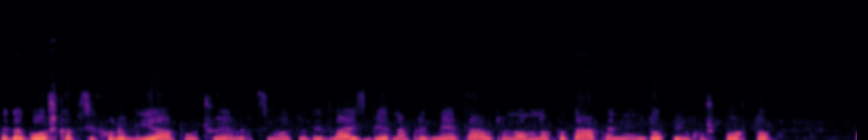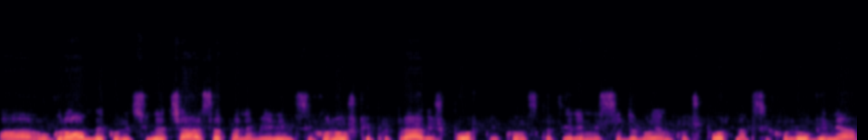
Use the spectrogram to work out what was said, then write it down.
pedagoška psihologija, poučujem recimo tudi dva izbirna predmeta, avtonomno potapljanje in doping v športu. Uh, ogromne količine časa pa namenim psihološki pripravi športnikov, s katerimi sodelujem kot športna psihologinja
